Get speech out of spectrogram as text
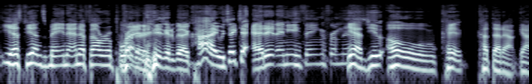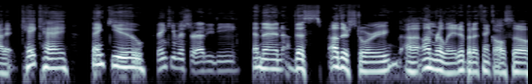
E ESPN's main NFL reporter. right. He's gonna be like, "Hi, would you like to edit anything from this?" Yeah, do you? Oh, okay, cut that out. Got it. KK, thank you. Thank you, Mr. Eddie D. And then this other story, uh, unrelated, but I think also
